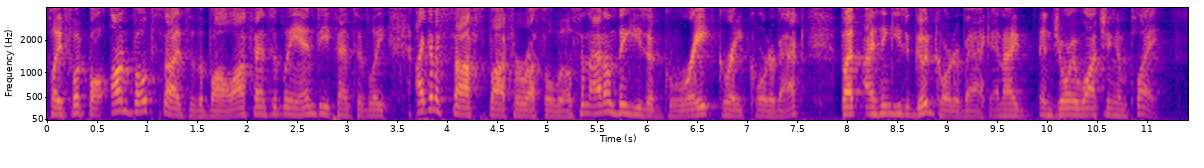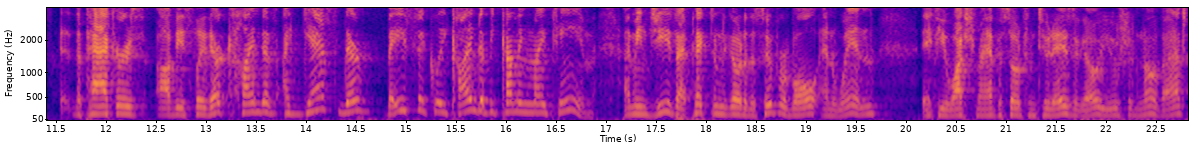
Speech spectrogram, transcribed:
play football on both sides of the ball, offensively and defensively. I got a soft spot for Russell Wilson. I don't think he's a great, great quarterback, but I think he's a good quarterback, and I enjoy watching him play the Packers, obviously, they're kind of, I guess, they're basically kind of becoming my team. I mean, geez, I picked them to go to the Super Bowl and win. If you watched my episode from two days ago, you should know that.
